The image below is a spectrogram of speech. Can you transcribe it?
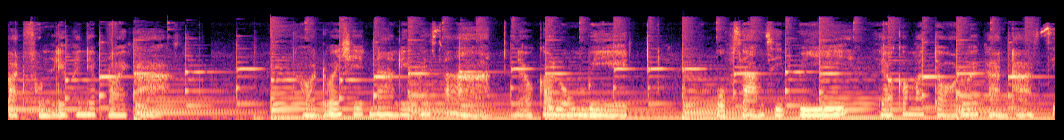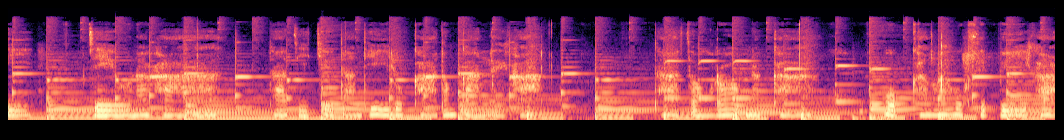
ปัดฝุ่นเล็บให้เรียบร้อยค่ะ ด้วยเช็ดหน้าเล็บให้สะอาด แล้วก็ลงเบดอบ30 วิแล้วก็มาต่อด้วยการทาสีเจลนะคะ ทาสีเจลตามที่ลูกค้าต้องการเลยค่ะ ทาสองรอบนะคะอบครั้งละ 60 วิค่ะ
